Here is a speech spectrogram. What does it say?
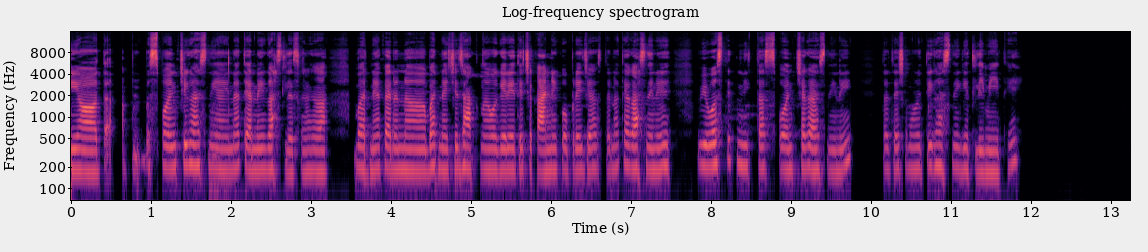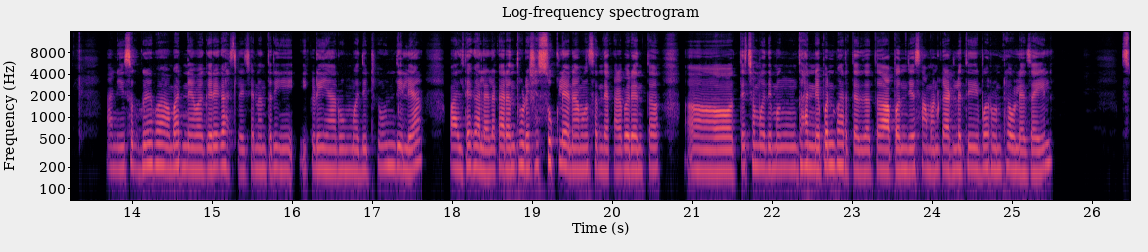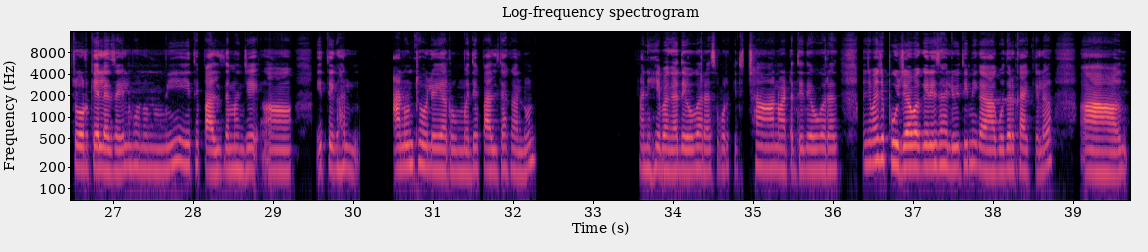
स्पंजची घासणी आहे ना त्याने घासल्या सगळ्या भरण्या कारण भरण्याचे झाकणं वगैरे त्याचे काने कोपरे जे असतं ना त्या घासणीने व्यवस्थित निघतात स्पंजच्या घासणीने. तर त्याच्यामुळे ती घासणी घेतली मी इथे. आणि सगळे भ भरण्या वगैरे घासल्याच्या नंतर इकडे या रूममध्ये ठेवून दिल्या पालथ्या घालायला. कारण थोड्याशा सुकल्या ना मग संध्याकाळपर्यंत त्याच्यामध्ये मग धान्य पण भरता जातं. आपण जे सामान काढलं ते भरून ठेवल्या जाईल. स्टोअर केल्या जाईल म्हणून मी इथे पालथ्या म्हणजे इथे घाल आणून ठेवले या रूममध्ये पालथ्या घालून. आणि हे बघा देवघरासमोर किती छान वाटते देवघरात म्हणजे माझी पूजा वगैरे झाली होती मी काय अगोदर काय केलं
